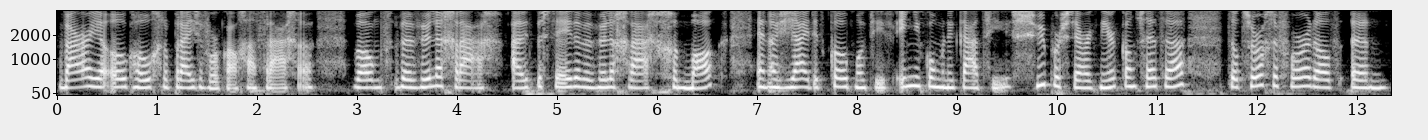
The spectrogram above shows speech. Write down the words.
Waar je ook hogere prijzen voor kan gaan vragen. Want we willen graag uitbesteden, we willen graag gemak. En als jij dit koopmotief in je communicatie super sterk neer kan zetten, dat zorgt ervoor dat een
